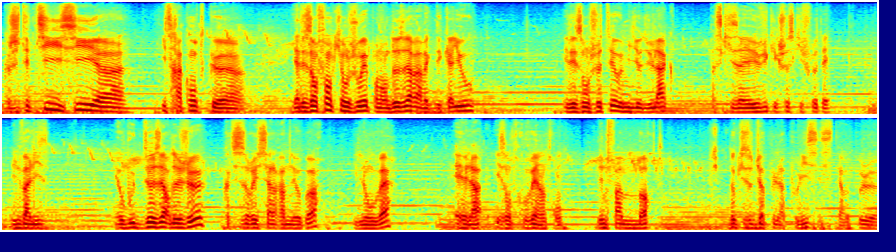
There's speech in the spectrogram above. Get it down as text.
Quand j'étais petit ici, euh, il se raconte qu'il y a des enfants qui ont joué pendant deux heures avec des cailloux et les ont jetés au milieu du lac parce qu'ils avaient vu quelque chose qui flottait, une valise. Et au bout de deux heures de jeu, quand ils ont réussi à le ramener au bord, ils l'ont ouvert et là, ils ont trouvé un tronc d'une femme morte. Donc ils ont dû appeler la police et c'était un peu le...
